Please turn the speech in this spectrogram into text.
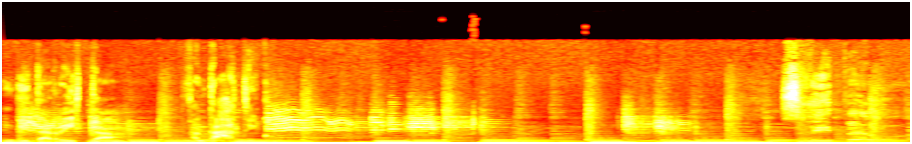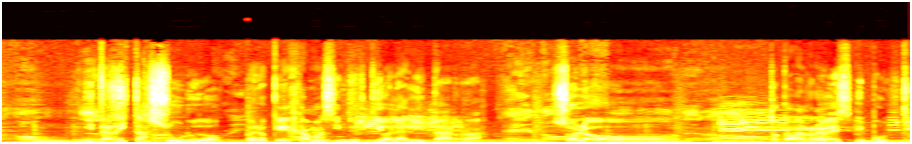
Un guitarrista fantástico. Guitarrista zurdo, pero que jamás invirtió la guitarra. Solo tocaba al revés y punto.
